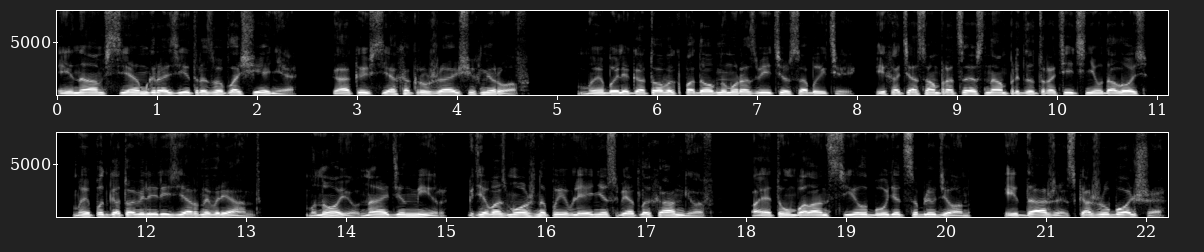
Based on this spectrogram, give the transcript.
и нам всем грозит развоплощение, как и всех окружающих миров. Мы были готовы к подобному развитию событий, и хотя сам процесс нам предотвратить не удалось, мы подготовили резервный вариант. Мною найден мир, где возможно появление светлых ангелов, поэтому баланс сил будет соблюден. И даже, скажу больше,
